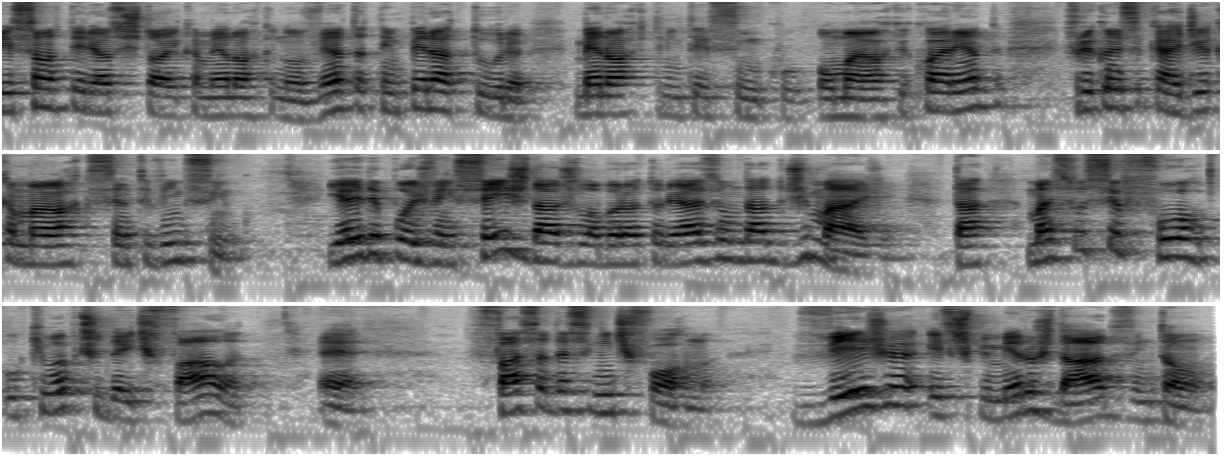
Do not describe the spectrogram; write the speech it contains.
pressão arterial sistólica menor que 90, temperatura menor que 35 ou maior que 40, frequência cardíaca maior que 125. E aí depois vem seis dados laboratoriais e um dado de imagem, tá? Mas se você for, o que o UpToDate fala é, faça da seguinte forma, Veja esses primeiros dados, então,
